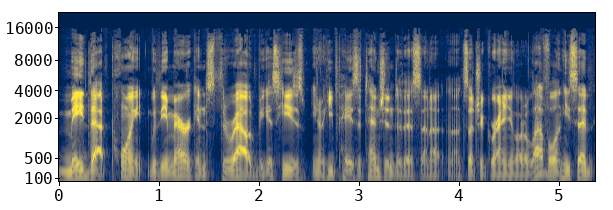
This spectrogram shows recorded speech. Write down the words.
made that point with the Americans throughout because he's you know he pays attention to this on, a, on such a granular level, and he said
